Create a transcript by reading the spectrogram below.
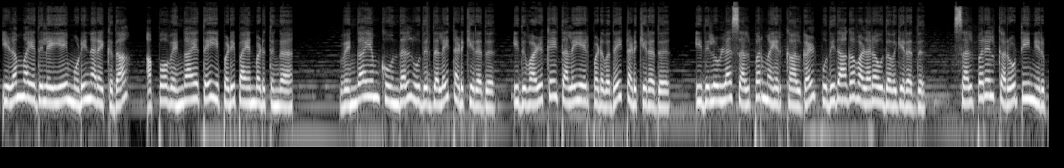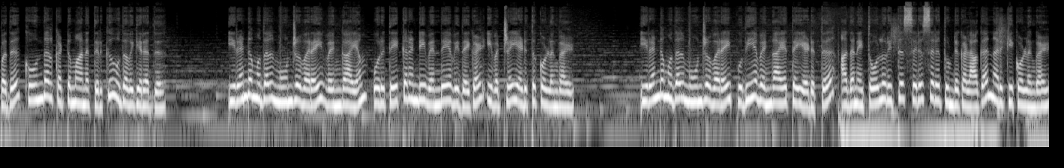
இளம் வயதிலேயே முடி நரைக்குதா? அப்போ வெங்காயத்தை இப்படி பயன்படுத்துங்க. வெங்காயம் கூந்தல் உதிர்தலை தடுக்கிறது. இது வழுக்கை தலை ஏற்படுவதை தடுக்கிறது. இதிலுள்ள சல்பர் மயற்கால்கள் புதிதாக வளர உதவுகிறது. சல்பரில் கரோட்டீன் இருப்பது கூந்தல் கட்டுமானத்திற்கு உதவுகிறது. இரண்டு முதல் மூன்று வரை வெங்காயம் ஒரு தேக்கரண்டி வெந்தய விதைகள் இவற்றை எடுத்துக்கொள்ளுங்கள் இரண்டு முதல் மூன்று வரை புதிய வெங்காயத்தை எடுத்து அதனை தோலுரித்து சிறு சிறு துண்டுகளாக நறுக்கிக் கொள்ளுங்கள்.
